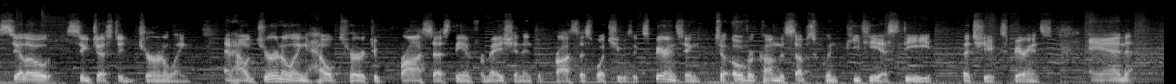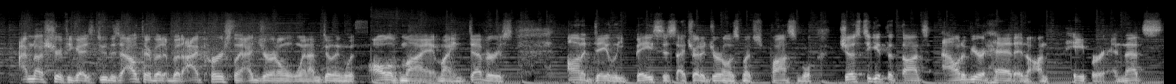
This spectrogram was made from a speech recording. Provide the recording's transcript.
Cielo suggested journaling and how journaling helped her to process the information and to process what she was experiencing to overcome the subsequent PTSD that she experienced. And I'm not sure if you guys do this out there, but but I personally I journal when I'm dealing with all of my my endeavors on a daily basis. I try to journal as much as possible just to get the thoughts out of your head and on paper. And that's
